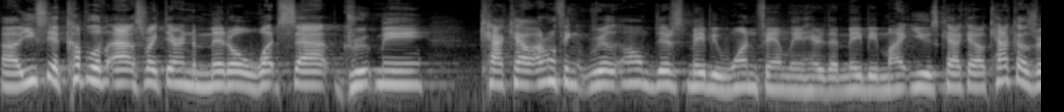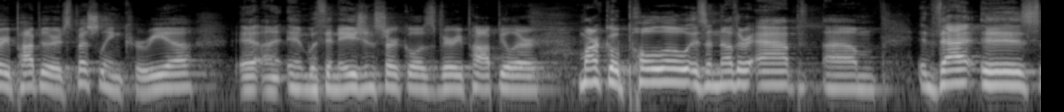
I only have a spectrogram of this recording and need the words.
uh, you see a couple of apps right there in the middle: WhatsApp, GroupMe, Kakao. I don't think really. Oh, there's maybe one family in here that maybe might use Kakao. Kakao is very popular, especially in Korea. Uh, and within Asian circles, very popular. Marco Polo is another app. Um, that is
